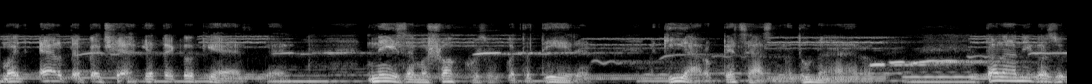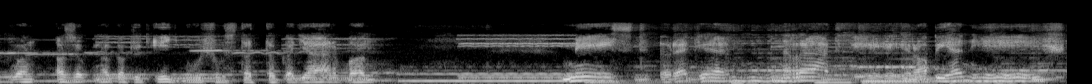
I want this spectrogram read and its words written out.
Majd elpepecselgetek a kertben. Nézem a sakkozókat a téren, hát kijárok pecázni a Dunára. Talán igazuk van azoknak, akik így búcsúztattak a gyárban. Nézd, öregem, rád fér a pihenés,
